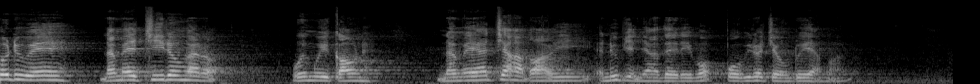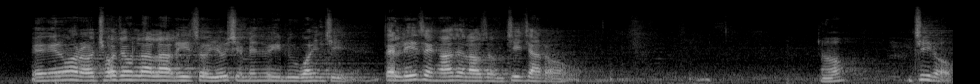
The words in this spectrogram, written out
ထို့တူပဲနာမည်ကြီးတုန်းကတော့ဝင်ငွေကောင်းတယ်နာမည်ကကျသွားပြီအမှုပညာတွေပေါ့ပို့ပြီးတော့ကြုံတွေ့ရမှာငယ်ငယ်တော့ချောချောလှလှလေးဆိုရုပ်ရှင်မင်းသမီးလူဝိုင်းကြည့်တယ်40 50လောက်ဆိုမကြည့်ကြတော့ဘူးနော်မကြည့်တော့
